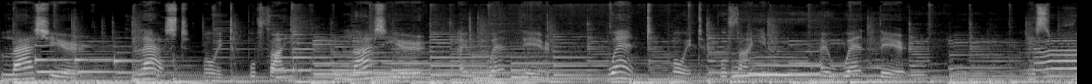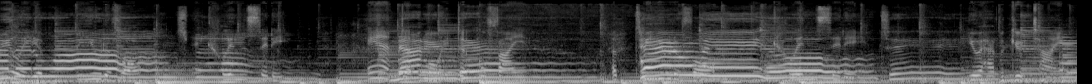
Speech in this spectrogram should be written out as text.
Last year, last 末尾不发音。Last year I went there. Went 末尾不发音。I went there. It's really a beautiful and clean city. And 末尾的不发音。A beautiful and clean city. You have a good time.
